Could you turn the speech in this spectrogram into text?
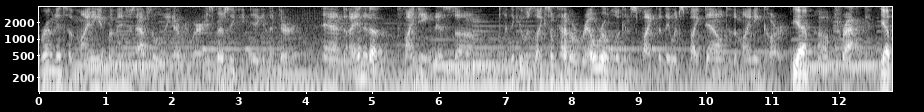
remnants of mining equipment just absolutely everywhere, especially if you dig in the dirt. And I ended up finding this, um, I think it was like some kind of a railroad looking spike that they would spike down to the mining cart Yeah. um, track. Yep.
